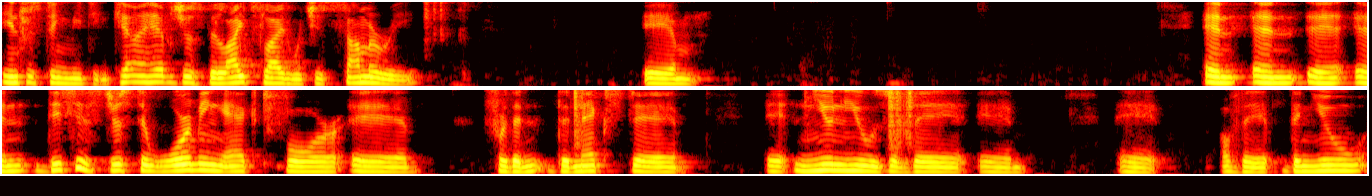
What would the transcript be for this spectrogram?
interesting meeting. Can I have just the light slide, which is summary? Um, and and uh, and this is just a warming act for uh, for the the next uh, new news of the um, of the the new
